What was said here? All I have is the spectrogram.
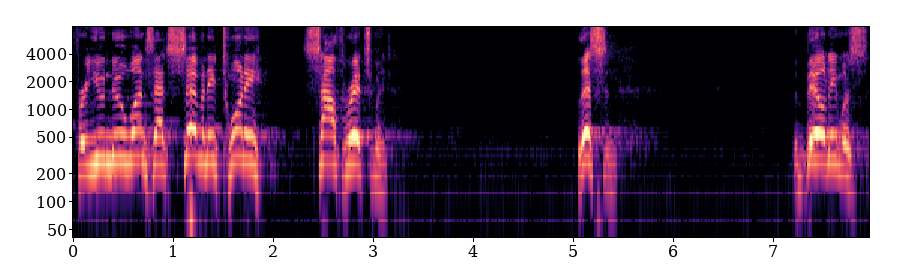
for you new ones, that's 7020 South Richmond. Listen, the building was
